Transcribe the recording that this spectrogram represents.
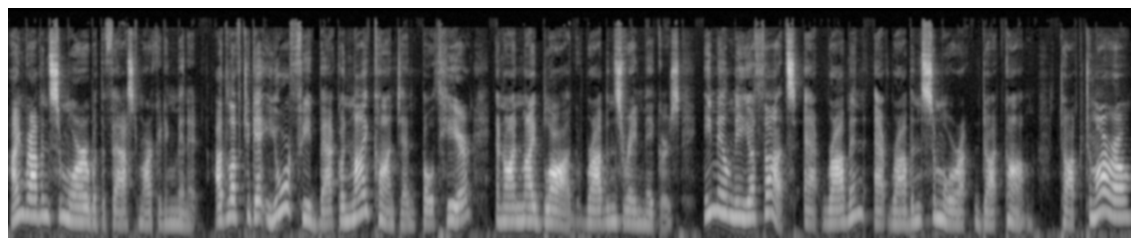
I'm Robin Samora with the Fast Marketing Minute. I'd love to get your feedback on my content both here and on my blog, Robin's Rainmakers. Email me your thoughts at robin at robinsamora.com. Talk tomorrow.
